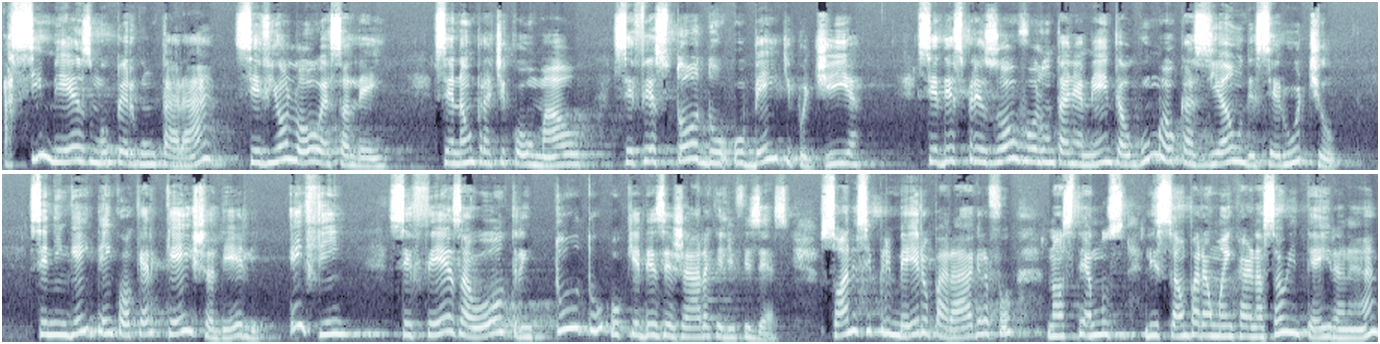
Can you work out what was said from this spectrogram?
a si mesmo perguntará se violou essa lei se não praticou o mal, se fez todo o bem que podia, se desprezou voluntariamente alguma ocasião de ser útil, se ninguém tem qualquer queixa dele, enfim, se fez a outrem tudo o que desejara que lhe fizesse. Só nesse primeiro parágrafo nós temos lição para uma encarnação inteira, né?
